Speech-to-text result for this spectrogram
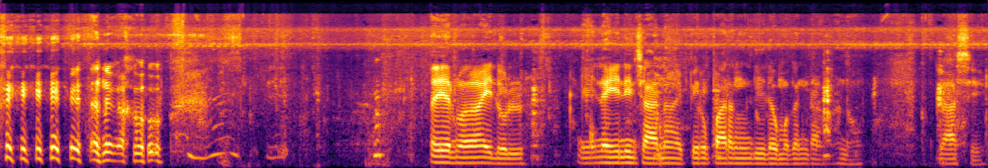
ano ako? Ayan mga idol. Inainin sana eh, pero parang hindi daw maganda ano, klase.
